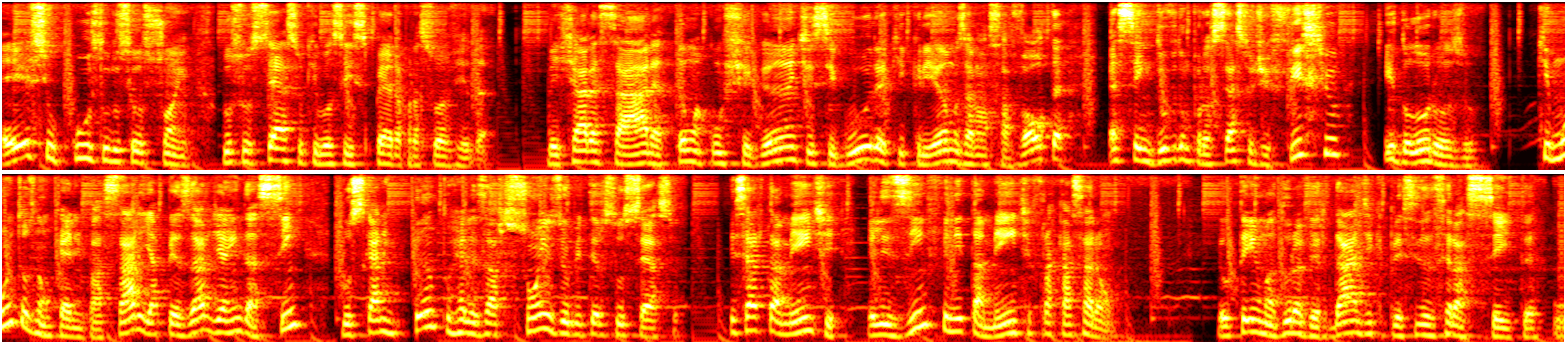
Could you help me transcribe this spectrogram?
é esse o custo do seu sonho, do sucesso que você espera para sua vida. Deixar essa área tão aconchegante e segura que criamos à nossa volta é sem dúvida um processo difícil e doloroso, que muitos não querem passar e apesar de ainda assim buscarem tanto realizar sonhos e obter sucesso, e certamente eles infinitamente fracassarão. Eu tenho uma dura verdade que precisa ser aceita o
